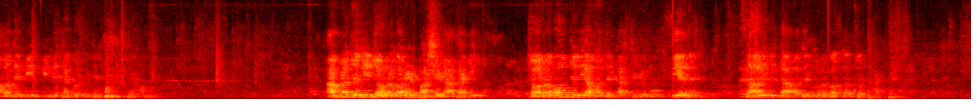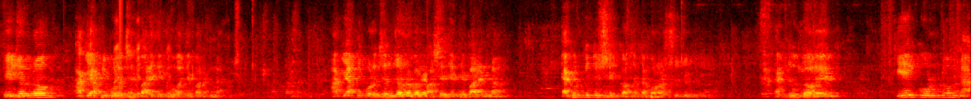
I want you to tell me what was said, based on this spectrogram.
আমাদের বিএনপি নেতা কর্মীদের থাকতে হবে। আমরা যদি জনগণের পাশে না থাকি, জনগণ যদি আমাদের কাছ থেকে মুখ দিয়ে দেয় তাহলে কিন্তু আমাদের কোনো গণতন্ত্র থাকবে এই জন্য আগে আপনি বলেছেন বাড়িতে ঘুমাতে পারেন না। আগে আপনি বলেছেন জনগণের পাশে যেতে পারেন না। এখন কিন্তু সেই কথাটা বলার সুযোগ নেই। একটু দলের কে করল, না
